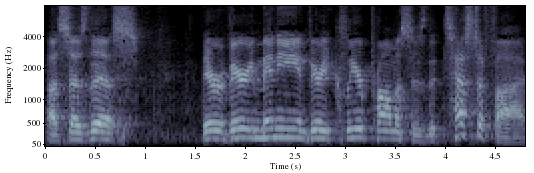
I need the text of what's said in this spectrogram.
uh, says this There are very many and very clear promises that testify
